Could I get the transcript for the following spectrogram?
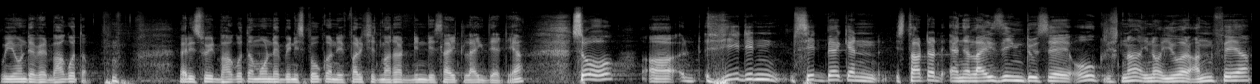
we won't have had Bhagavatam. Very sweet Bhagavatam won't have been spoken if Parikshit Maharaj didn't decide like that. Yeah. So uh, he didn't sit back and started analyzing to say, "Oh Krishna, you know you are unfair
